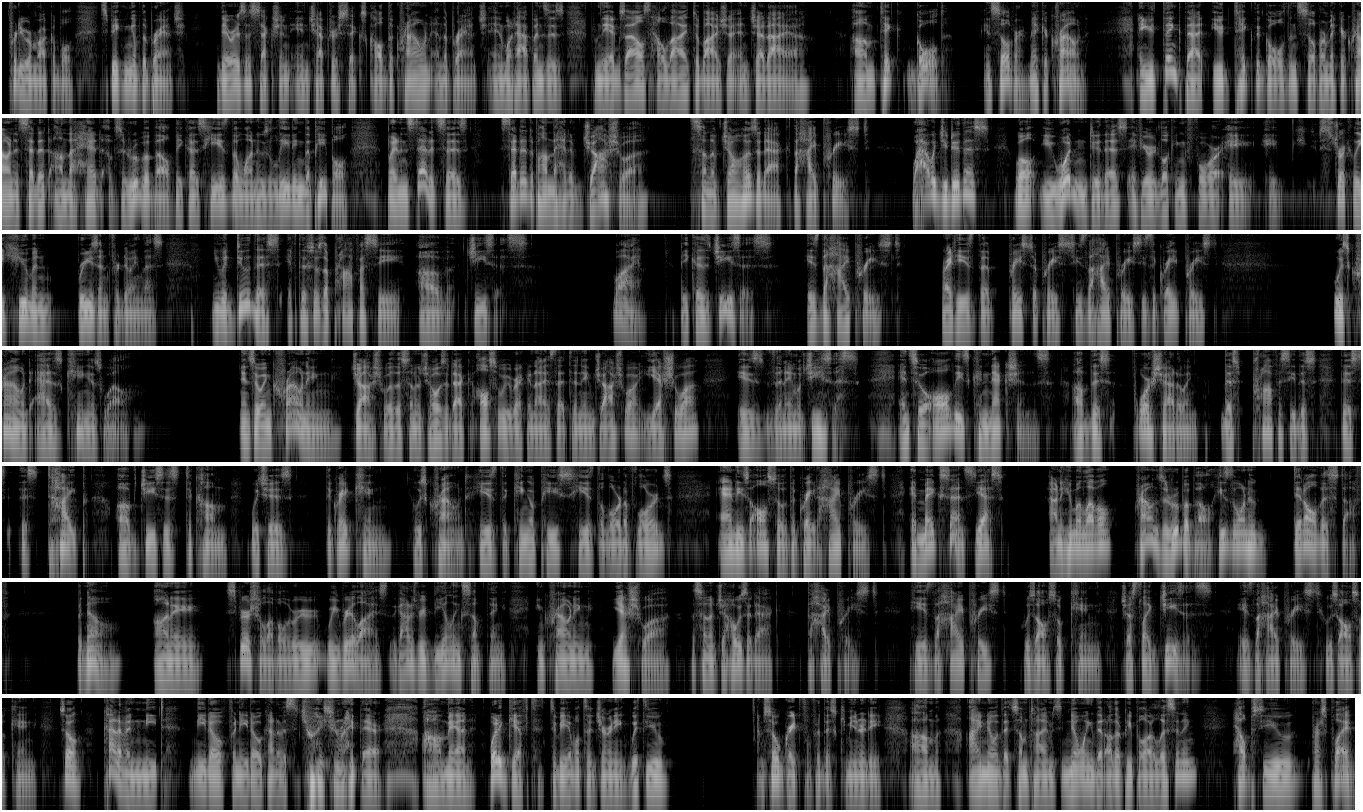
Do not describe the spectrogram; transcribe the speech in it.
pretty remarkable. Speaking of the branch, there is a section in chapter 6 called The Crown and the Branch. And what happens is from the exiles, Heldai, Tobijah, and Jedaiah, um, take gold and silver, make a crown. And you'd think that you'd take the gold and silver, make a crown, and set it on the head of Zerubbabel because he's the one who's leading the people. But instead it says, set it upon the head of Joshua, son of Jehozadak, the high priest. Why would you do this? Well, you wouldn't do this if you're looking for a, a strictly human reason for doing this. You would do this if this was a prophecy of Jesus. Why? Because Jesus is the high priest, right? He's the priest of priests, he's the high priest, he's the great priest, who is crowned as king as well. And so, in crowning Joshua, the son of Jehozadak, also we recognize that the name Joshua, Yeshua, is the name of Jesus. And so, all these connections of this foreshadowing, this prophecy, this, this, this type of Jesus to come, which is the great king who's crowned. He is the king of peace, he is the Lord of lords, and he's also the great high priest. It makes sense. Yes, on a human level, crown Zerubbabel. He's the one who did all this stuff. But no, on a spiritual level, we, we realize that God is revealing something in crowning Yeshua, the son of Jehozadak, the high priest. He is the high priest who is also king, just like Jesus is the high priest who's also king. So, kind of a neat, neato, finito kind of a situation right there. Oh man, what a gift to be able to journey with you. I'm so grateful for this community. Um, I know that sometimes knowing that other people are listening helps you press play,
